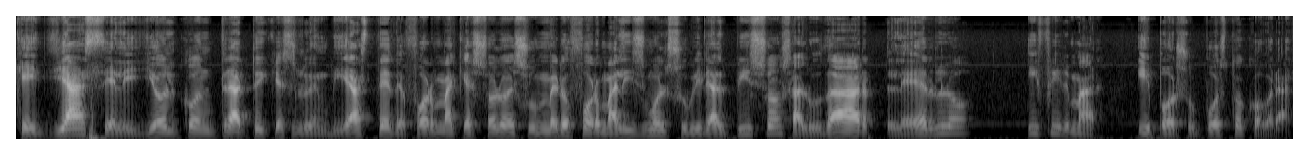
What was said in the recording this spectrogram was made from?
que ya se leyó el contrato y que se lo enviaste de forma que solo es un mero formalismo el subir al piso, saludar, leerlo y firmar, y por supuesto cobrar.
